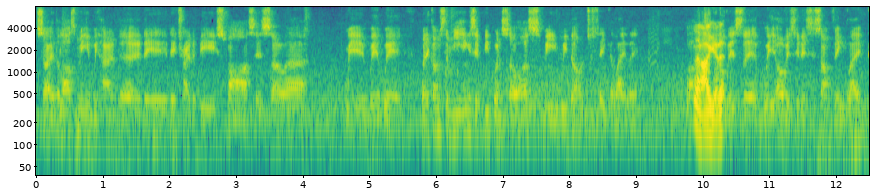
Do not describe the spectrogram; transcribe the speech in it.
sorry. The last meeting we had, uh, they they tried to be smart asses. So uh, we we we when it comes to meetings, if people insult us, we we don't just take it lightly. But No, I get it. Obviously, we obviously this is something like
